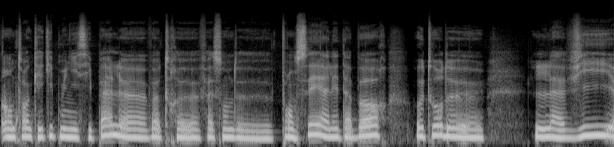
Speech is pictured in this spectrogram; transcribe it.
en tant qu'équipe municipale, votre façon de penser, elle est d'abord autour de la vie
